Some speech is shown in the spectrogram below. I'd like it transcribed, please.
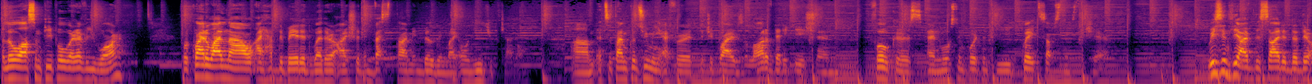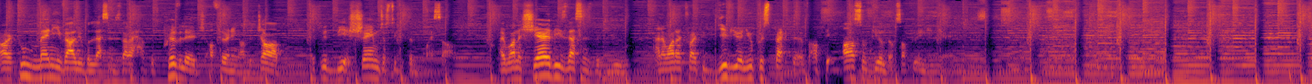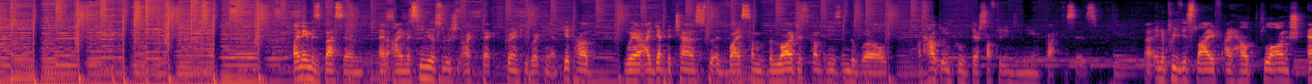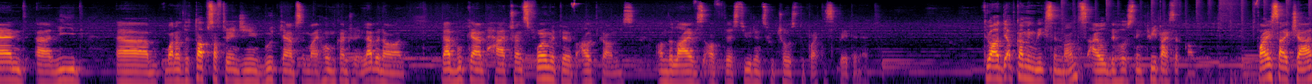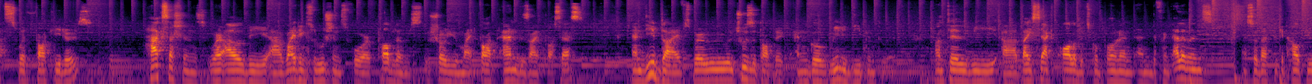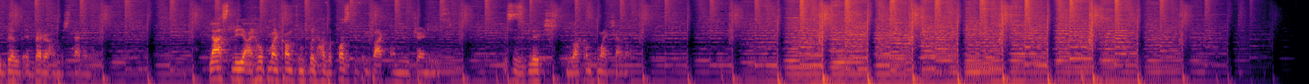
Hello, awesome people, wherever you are. For quite a while now, I have debated whether I should invest time in building my own YouTube channel. Um, it's a time consuming effort which requires a lot of dedication, focus, and most importantly, great substance to share. Recently, I've decided that there are too many valuable lessons that I have the privilege of learning on the job. It would be a shame just to keep them to myself. I want to share these lessons with you, and I want to try to give you a new perspective of the awesome field of software engineering. My name is Bassem, and I'm a senior solution architect currently working at GitHub, where I get the chance to advise some of the largest companies in the world on how to improve their software engineering practices. Uh, in a previous life, I helped launch and uh, lead um, one of the top software engineering boot camps in my home country in Lebanon. That boot camp had transformative outcomes on the lives of the students who chose to participate in it. Throughout the upcoming weeks and months, I will be hosting three types of content fireside chats with thought leaders, hack sessions where I will be uh, writing solutions for problems to show you my thought and design process, and deep dives where we will choose a topic and go really deep into it until we uh, dissect all of its components and different elements so that we can help you build a better understanding. Lastly, I hope my content will have a positive impact on your journeys. This is Glich and welcome to my channel.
